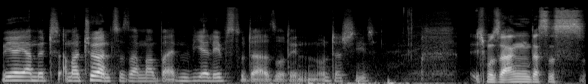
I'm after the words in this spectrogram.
wir ja mit Amateuren zusammenarbeiten. Wie erlebst du da so den Unterschied? Ich muss sagen, dass es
